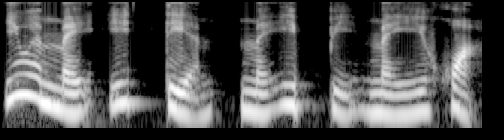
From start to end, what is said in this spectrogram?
因为每一点、每一笔、每一画，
